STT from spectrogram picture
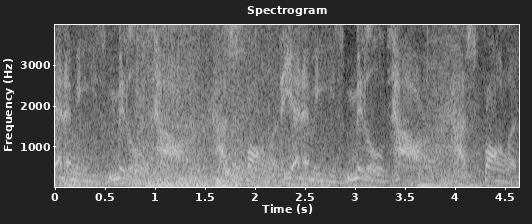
The enemy's middle tower has fallen. The enemy's middle tower has fallen.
